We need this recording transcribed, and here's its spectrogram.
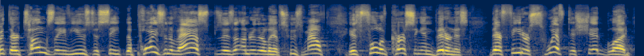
With their tongues they've used deceit. The poison of asps is under their lips, whose mouth is full of cursing and bitterness. Their feet are swift to shed blood.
